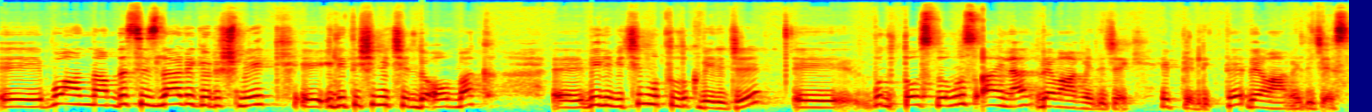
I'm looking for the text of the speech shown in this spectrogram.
E, Bu anlamda sizlerle görüşmek, e, iletişim içinde olmak e, benim için mutluluk verici. E, Bu dostluğumuz aynen devam edecek. Hep birlikte devam edeceğiz.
